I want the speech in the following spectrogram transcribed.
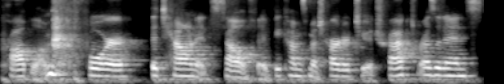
problem for the town itself. It becomes much harder to attract residents.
